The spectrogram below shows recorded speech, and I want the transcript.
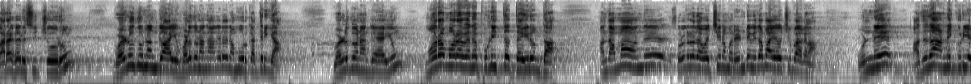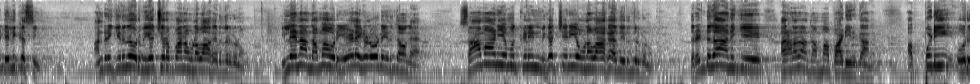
வரகரிசி சோறும் வழுதுணங்காயும் வழுதுணங்காங்கிறது நம்ம ஊர் கத்திரிக்காய் வழுதுணங்காயும் மொர மொரவென புளித்த தயிரும் தான் அந்த அம்மா வந்து சொல்கிறத வச்சு நம்ம ரெண்டு விதமாக யோசிச்சு பார்க்கலாம். ஒன்று அதுதான் அன்னைக்குரிய டெலிகசி அன்றைக்கு இருந்த ஒரு மிகச்சிறப்பான உணவாக இருந்திருக்கணும். இல்லைன்னா அந்த அம்மா ஒரு ஏழைகளோடு இருந்தவங்க. சாமானிய மக்களின் மிகச்சிறிய உணவாக அது இருந்திருக்கணும். இந்த ரெண்டு தான் அன்றைக்கி அதனால தான் அந்த அம்மா பாடியிருக்காங்க. அப்படி ஒரு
